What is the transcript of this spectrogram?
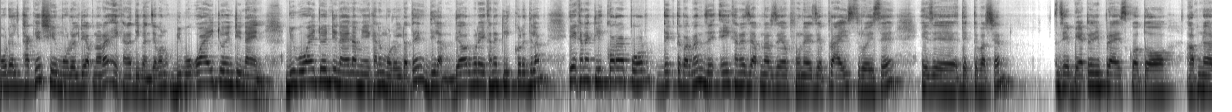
মডেল থাকে, সেই মডেলটি আপনারা এখানে দিবেন। যেমন Vivo Y twenty nine Vivo Y twenty nine আমি এখানে মডেলটাতে দিলাম। দেওয়ার পরে এখানে ক্লিক করে দিলাম। এখানে ক্লিক করার পর দেখতে পারবেন যে এইখানে যে আপনার যে ফোনের যে প্রাইস রয়েছে, এই যে দেখতে পাচ্ছেন যে ব্যাটারি প্রাইস কত, আপনার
